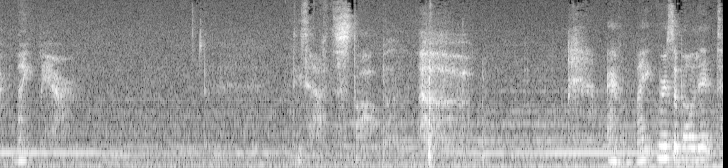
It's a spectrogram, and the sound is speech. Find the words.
Another nightmare. These have to stop. I have nightmares about it.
